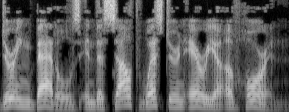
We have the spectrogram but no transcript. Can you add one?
during battles in the southwestern area of Hauran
